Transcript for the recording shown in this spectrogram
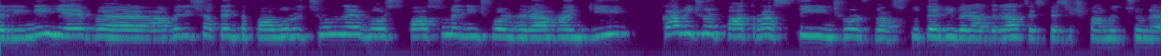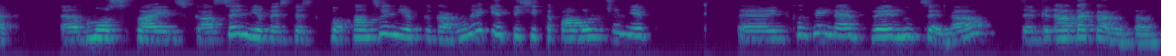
կլինի եւ ավելի շատ այն տպավորությունն է, որ սպասում են ինչ որ հրահանգի կամ ինչ որ պատրաստի, ինչ որ սկուտերի վրա դրած այսպես իշխանությունը Մոսկվայից կասեն եւ այսպես կփոխանցեն եւ կգան։ Ունեք այդպիսի տպավորություն եւ քննենք նաեւ վերլուծել, հա, ձեր գնահատականը տալ։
